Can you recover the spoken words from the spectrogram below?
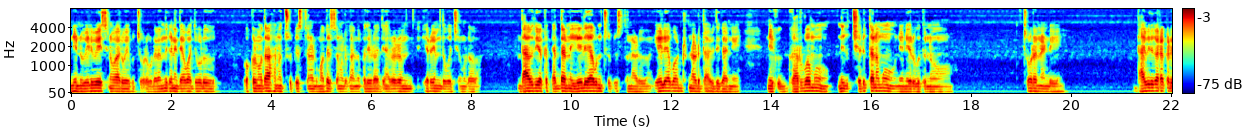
నిన్ను వెలివేసిన వారి వైపు చూడకూడదు. అందుకని దేవదేవుడు ఒకరిని ఉదాహరణ చూపిస్తున్నాడు. మొదటి సమయంలో కానీ పదిహేడు అధ్యాయం ఇరవై ఇరవై ఎనిమిది వచ్చరంలో దావిది యొక్క పెద్దన్న ఏలియాబుని చూపిస్తున్నాడు. ఏలియాబు అంటున్నాడు దావిది కానీ నీకు గర్వము నీకు చెడుతనము నేను ఎరుగుతును చూడనండి దావిది గారు అక్కడ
